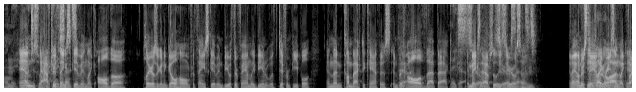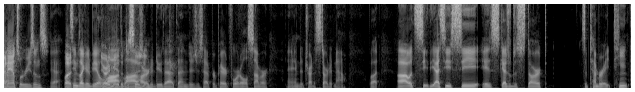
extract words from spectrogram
only. That Mm-hmm. And after any sense. Thanksgiving, like all the players are going to go home for Thanksgiving, be with their family, be with different people, and then come back to campus and bring Yeah. all of that back. Makes it makes zero- absolutely zero zero, sense. sense. And I understand like the reason, of- like yeah. financial reasons. Yeah. But it seems like it'd be a lot, made lot harder to do that than to just have prepared for it all summer and to try to start it now. But uh, let's see. The SEC is scheduled to start September 18th,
